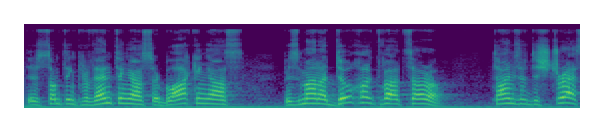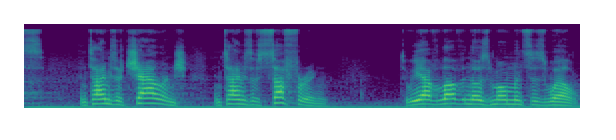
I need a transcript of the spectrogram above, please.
there's something preventing us or blocking us. Times of distress, and times of challenge, and times of suffering. Do we have love in those moments as well?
